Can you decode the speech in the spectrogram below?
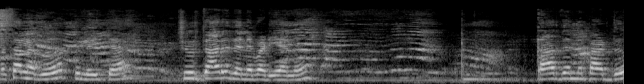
ಮಸಾಲಾಗ ತುಲೈತ ಚೂರು ತಾರಿದೇನೆ ಬಡಿಯಾನು ತಾರದೆಣ್ಣೆ ಪಾಡ್ದು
